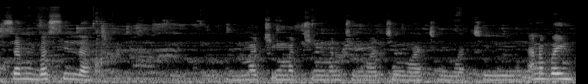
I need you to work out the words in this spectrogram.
Isang ba sila? Matching, matching, matching, matching, matching, matching. Ano ba yung...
